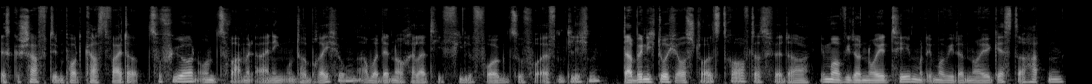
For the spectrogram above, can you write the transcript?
es geschafft, den Podcast weiterzuführen und zwar mit einigen Unterbrechungen, aber dennoch relativ viele Folgen zu veröffentlichen. Da bin ich durchaus stolz drauf, dass wir da immer wieder neue Themen und immer wieder neue Gäste hatten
